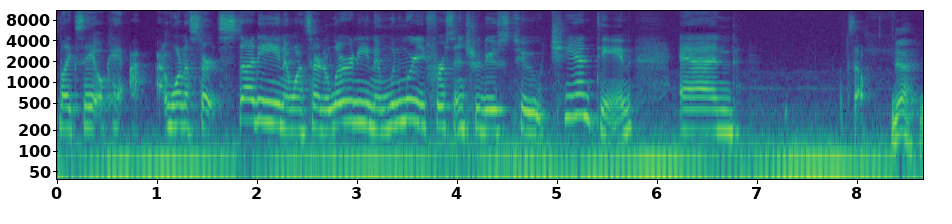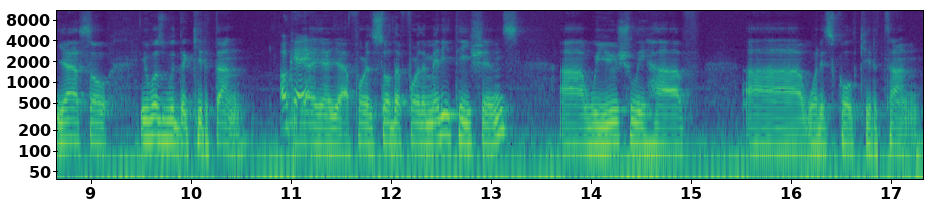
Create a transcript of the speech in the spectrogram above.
like say, okay, I, I want to start studying, I want to start learning, and when were you first introduced to chanting? And so, Yeah, yeah. So it was with the kirtan. Okay. Yeah, yeah, yeah. For so the for the meditations, uh, we usually have uh, what is called kirtan,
